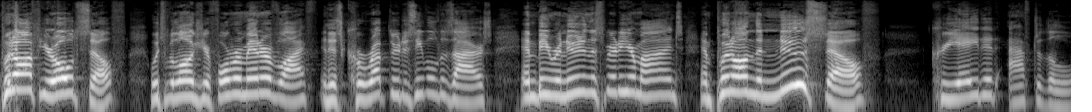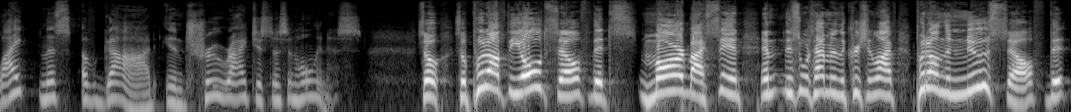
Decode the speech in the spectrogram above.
Put off your old self, which belongs to your former manner of life, and is corrupt through deceitful desires, and be renewed in the spirit of your minds, and put on the new self, created after the likeness of God in true righteousness and holiness. So, so put off the old self that's marred by sin, and this is what's happening in the Christian life. Put on the new self that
